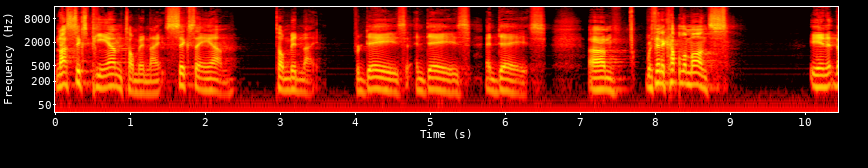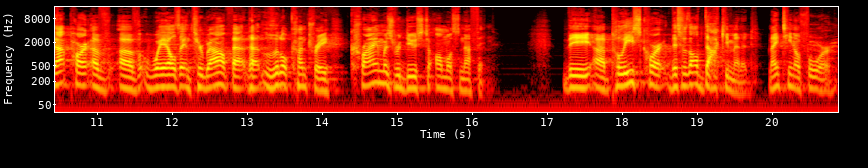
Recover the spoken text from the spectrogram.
Not 6 p.m. till midnight, 6 a.m. till midnight for days and days and days. Um, within a couple of months, in that part of, of Wales and throughout that, that little country, crime was reduced to almost nothing. The uh, police court, this was all documented, 1904.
